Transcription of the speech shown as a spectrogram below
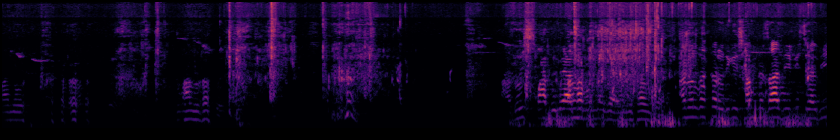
মানুষ। মানুষ আছে। আমিল কাকার ওদিকে সামনে যাবি পিছিয়ে যাবি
